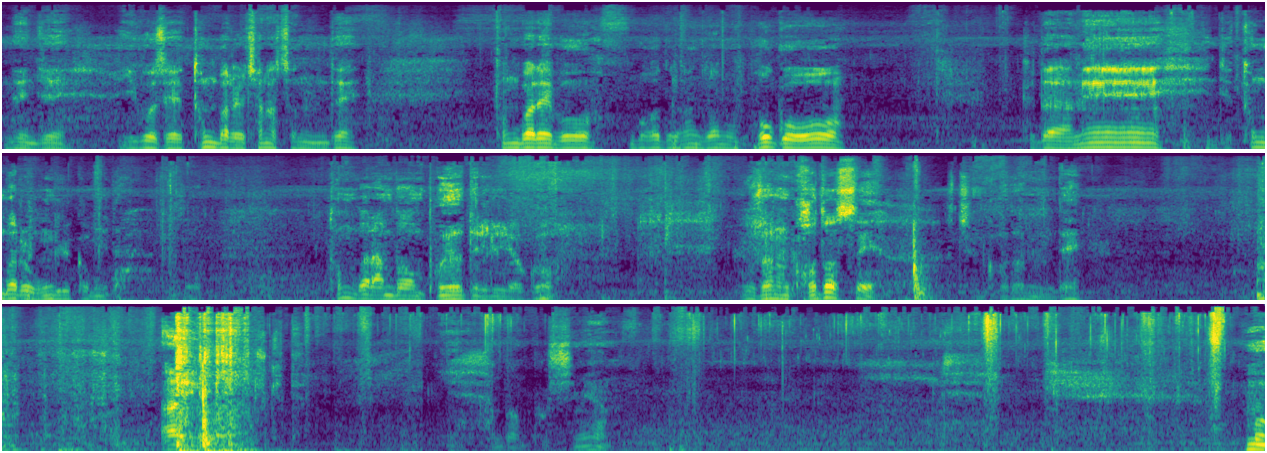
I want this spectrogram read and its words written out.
근데 이제 이곳에 통발을 쳐놨었는데 통발에 뭐 뭐가 들어간지 한번 보고 그 다음에 이제 통발을 옮길 겁니다. 그래서 통발 한번 보여드리려고 우선은 걷었어요. 지금 걷었는데 아이고 죽겠다. 예, 한번 보시면 뭐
